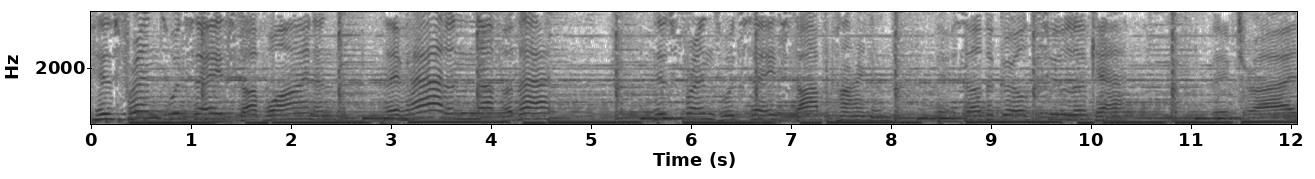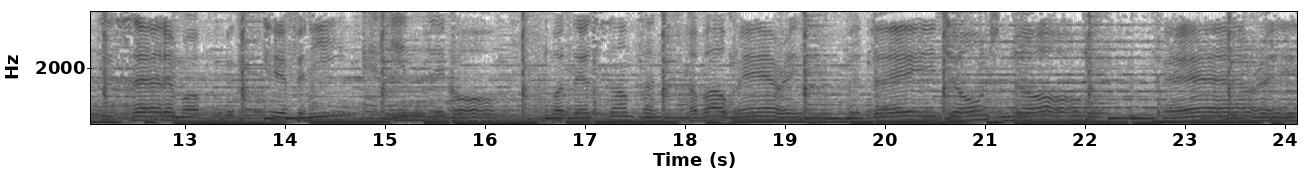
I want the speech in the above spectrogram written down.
His friends would say, Stop whining, they've had enough of that. His friends would say, Stop pining, there's other girls to look at. They've tried to set him up with Tiffany and Indigo, but there's something about Mary that they don't know. Mary,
